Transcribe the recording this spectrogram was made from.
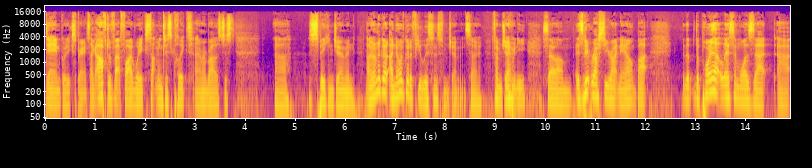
damn good experience. Like after that five weeks, something just clicked, and I remember I was just. Uh, speaking German. I don't know. I know I've got a few listeners from German, so from Germany. So um, it's a bit rusty right now. But the the point of that lesson was that uh,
